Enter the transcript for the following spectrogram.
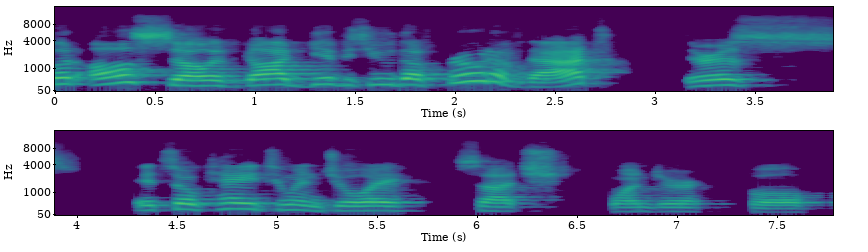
But also, if God gives you the fruit of that, there is, it's okay to enjoy such wonderful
